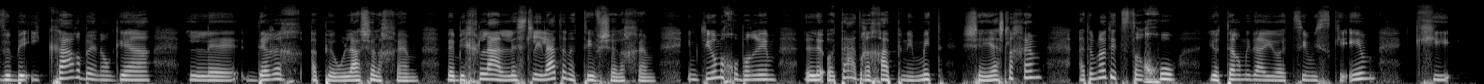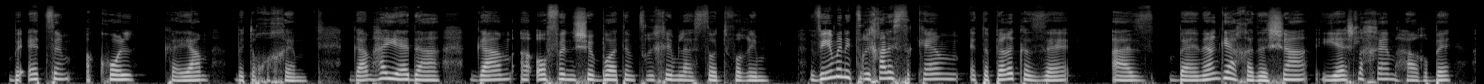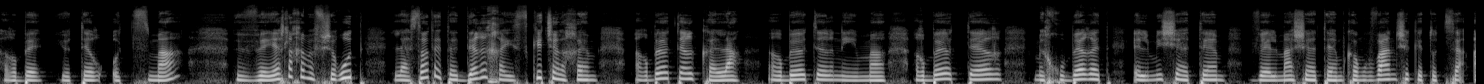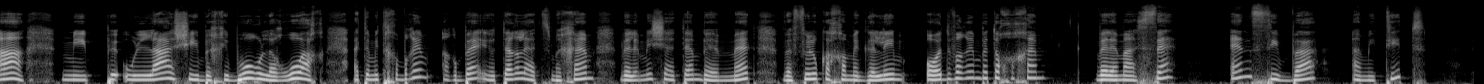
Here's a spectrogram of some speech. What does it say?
ובעיקר בנוגע לדרך הפעולה שלכם, ובכלל לסלילת הנתיב שלכם. אם תהיו מחוברים לאותה הדרכה פנימית שיש לכם, אתם לא תצטרכו יותר מדי יועצים עסקיים, כי בעצם הכל קיים בתוככם. גם הידע, גם האופן שבו אתם צריכים לעשות דברים. ואם אני צריכה לסכם את הפרק הזה, אז באנרגיה החדשה יש לכם הרבה הרבה יותר עוצמה, ויש לכם אפשרות לעשות את הדרך העסקית שלכם הרבה יותר קלה, הרבה יותר נעימה, הרבה יותר מחוברת אל מי שאתם ואל מה שאתם. כמובן שכתוצאה מפעולה שהיא בחיבור לרוח, אתם מתחברים הרבה יותר לעצמכם ולמי שאתם באמת, ואפילו ככה מגלים עוד דברים בתוככם. ולמעשה, אין סיבה אמיתית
